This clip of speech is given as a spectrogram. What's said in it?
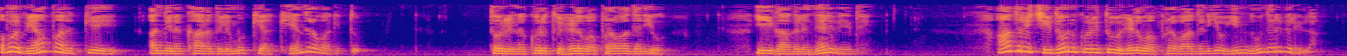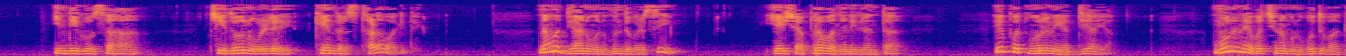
ಅವು ವ್ಯಾಪಾರಕ್ಕೆ ಅಂದಿನ ಕಾಲದಲ್ಲಿ ಮುಖ್ಯ ಕೇಂದ್ರವಾಗಿತ್ತು. ತೋರಿನ ಕುರಿತು ಹೇಳುವ ಪ್ರವಾದನೆಯು ಈಗಾಗಲೇ ನೆರವೇರಿದೆ. ಆದರೆ ಚಿದೋನ್ ಕುರಿತು ಹೇಳುವ ಪ್ರವಾದನೆಯು ಇನ್ನೂ ನೆರವೇರಿಲ್ಲ. ಇಂದಿಗೂ ಸಹ ಚಿದೋನ್ ಒಳ್ಳೆ ಕೇಂದ್ರ ಸ್ಥಳವಾಗಿದೆ. ನಮ್ಮ ಧ್ಯಾನವನ್ನು ಮುಂದುವರೆಸಿ ಯೇಷ ಪ್ರವಾದನೆ ಗ್ರಂಥ ಇಪ್ಪತ್ಮೂರನೇ ಅಧ್ಯಾಯ ಮೂರನೇ ವಚನವನ್ನು ಓದುವಾಗ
